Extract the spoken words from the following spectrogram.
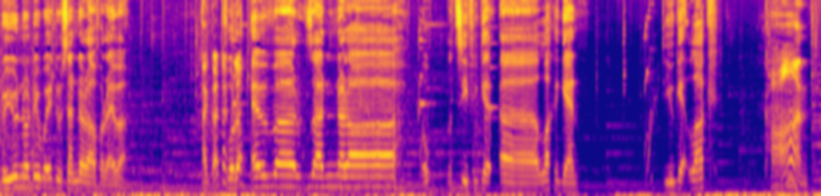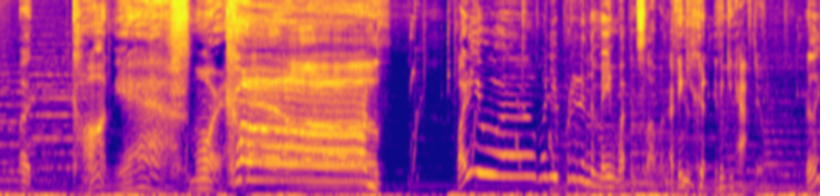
Do you know the way to Zandalar forever? I got a club. Forever Zandara. Oh, let's see if you get uh luck again. Do you get luck? Con. Uh, con, yeah, more. Con. Why do you uh why do you put it in the main weapon slot? I think you use- could. I think you have to. really.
